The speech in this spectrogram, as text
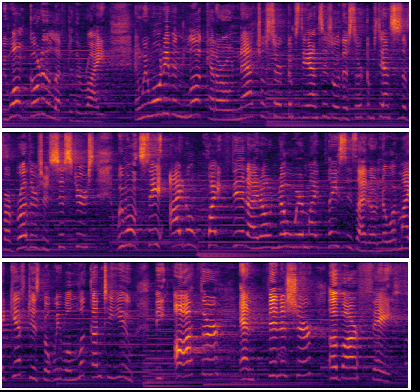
We won't go to the left or the right, and we won't even look at our own natural circumstances or the circumstances of our brothers or sisters. We won't say, I don't quite fit, I don't know where my place is, I don't know what my gift is, but we will look unto you, the author and finisher of our faith.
